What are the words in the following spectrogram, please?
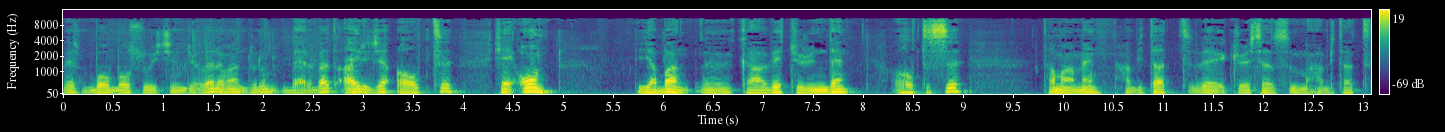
ve bol bol su için diyorlar ama durum berbat. Ayrıca 6 şey 10 yaban e, kahve türünden 6'sı tamamen habitat ve küresel ısınma, habitat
